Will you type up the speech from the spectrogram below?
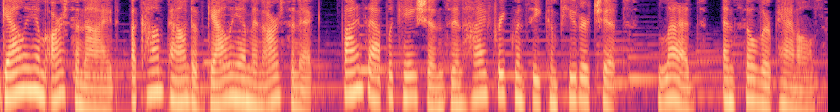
Gallium arsenide, a compound of gallium and arsenic, finds applications in high-frequency computer chips, LEDs, and solar panels.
